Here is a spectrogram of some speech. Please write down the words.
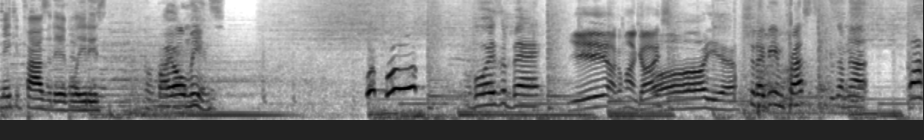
Make it positive, ladies. By all means. Boys are back. Yeah, come on, guys. Oh, yeah. Should I be impressed? Because I'm not. Ah,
